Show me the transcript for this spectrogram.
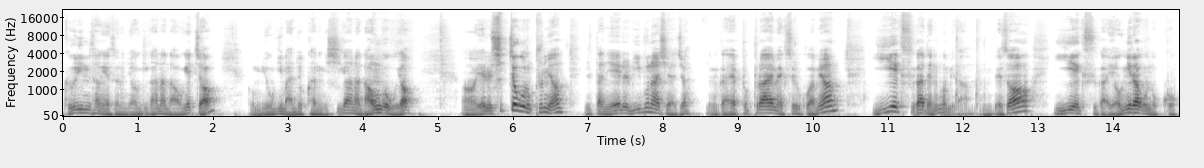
그림상에서는 여기가 하나 나오겠죠. 그럼 여기 만족하는 게 C가 하나 나온 거고요. 어, 얘를 식적으로 풀면 일단 얘를 미분하셔야죠. 그러니까 f 프라임 x를 구하면 2x가 되는 겁니다. 그래서 2x가 0이라고 놓고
